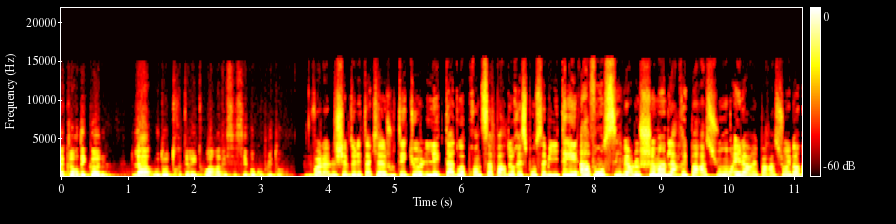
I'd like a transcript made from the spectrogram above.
la chlordécone là où d'autres territoires avaient cessé beaucoup plus tôt. Voilà, le chef de l'État qui a ajouté que l'État doit prendre sa part de responsabilité et avancer vers le chemin de la réparation. Et la réparation, eh ben,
